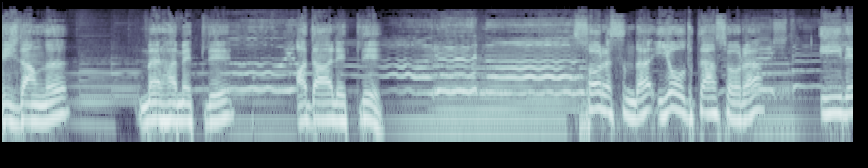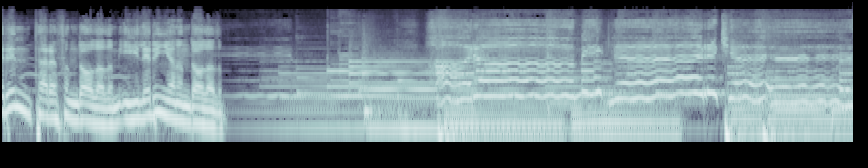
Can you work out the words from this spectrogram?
vicdanlı, merhametli, adaletli. Sonrasında iyi olduktan sonra iyilerin tarafında olalım, iyilerin yanında olalım. Haramiler kesmiş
